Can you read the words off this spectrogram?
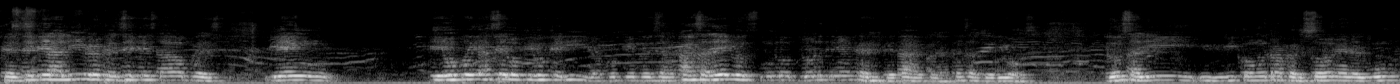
pensé que era libre, pensé que estaba pues bien, que yo podía hacer lo que yo quería, porque pues en la casa de ellos uno, yo lo tenía que respetar, con la casa de Dios. Yo salí y viví con otra persona en el mundo.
